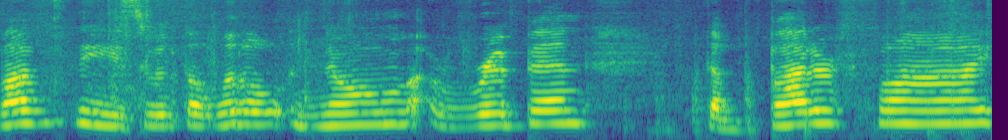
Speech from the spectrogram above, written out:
love these with the little gnome ribbon, the butterfly.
